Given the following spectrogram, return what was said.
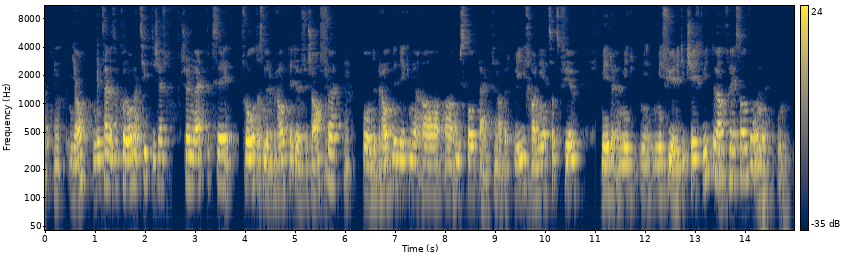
Ja, und jetzt eben, so Corona-Zeit ist einfach schön Wetter gesehen, froh, dass wir überhaupt hier dürfen arbeiten und überhaupt nicht irgendwie an, an Ausbau denken. Aber gleich habe ich jetzt so das Gefühl, wir, wir, wir, wir führen die Geschichte weiter, in Solothurn.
